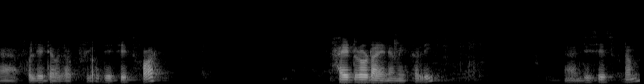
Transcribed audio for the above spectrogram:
uh, fully developed flow. This is for hydrodynamically and this is from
